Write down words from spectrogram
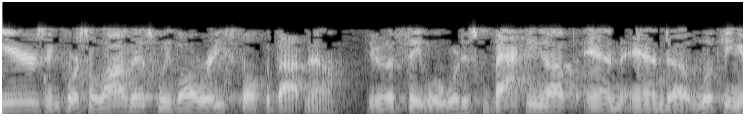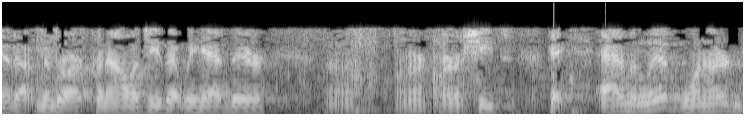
years, and of course a lot of this we've already spoke about now. You're going to see. We're just backing up and and uh, looking at. Uh, remember our chronology that we had there uh, on our on our sheets. Okay, Adam had lived 130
